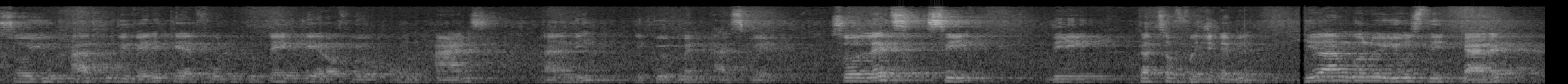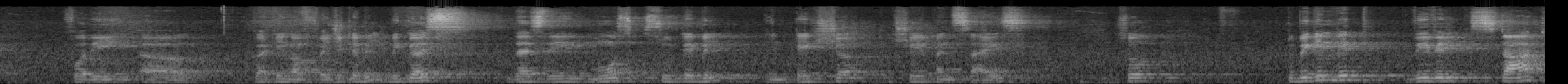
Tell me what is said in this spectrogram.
So you have to be very careful to take care of your own hands and the equipment as well. So let's see the cuts of vegetable. Here I am going to use the carrot for the uh, cutting of vegetable because that's the most suitable in texture, shape and size. So to begin with, we will start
